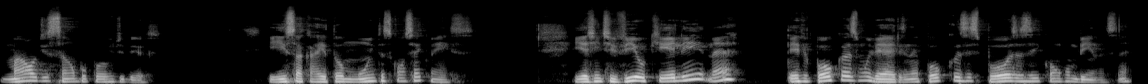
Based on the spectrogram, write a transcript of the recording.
maldição para o povo de Deus. E isso acarretou muitas consequências. E a gente viu que ele, né, teve poucas mulheres, né? poucas esposas e concubinas. Né?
